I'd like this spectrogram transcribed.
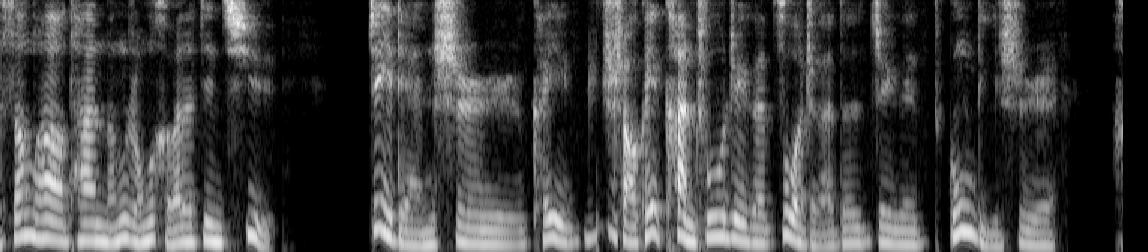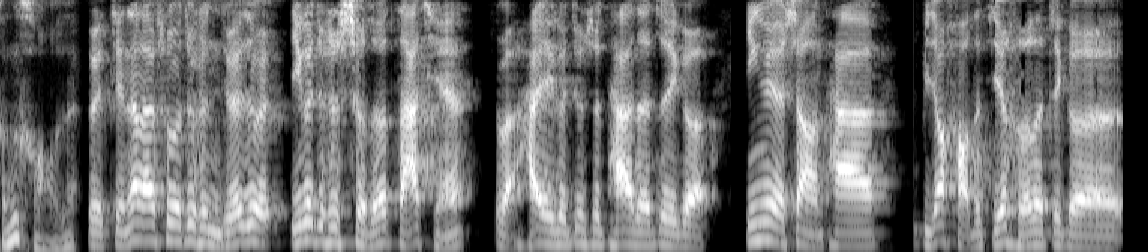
somehow 它能融合的进去，这一点是可以至少可以看出这个作者的这个功底是。很好的，对，简单来说就是你觉得就是一个就是舍得砸钱，是吧？还有一个就是他的这个音乐上，他比较好的结合了这个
